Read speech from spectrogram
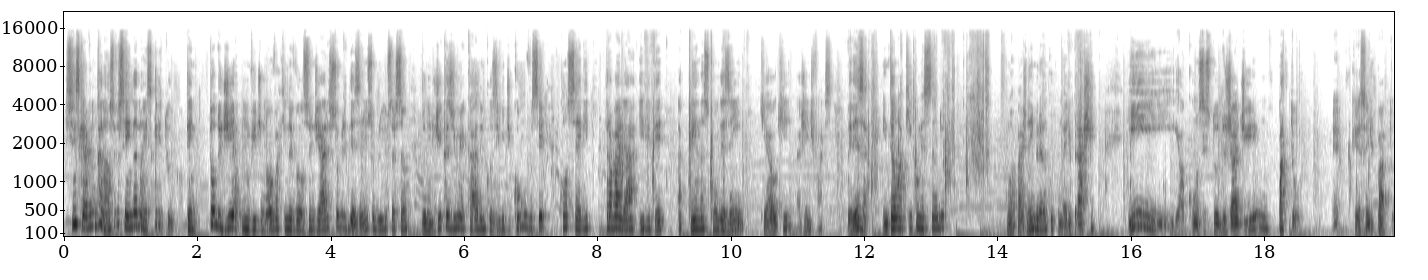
se inscreve no canal se você ainda não é inscrito. Tem todo dia um vídeo novo aqui no Evolução Diária sobre desenho, sobre ilustração, dando dicas de mercado, inclusive de como você consegue trabalhar e viver apenas com desenho, que é o que a gente faz, beleza? Então aqui começando com a página em branco, com Mary Praxe, e alguns estudos já de um pato, é, criação de pato.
